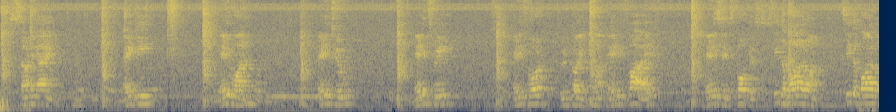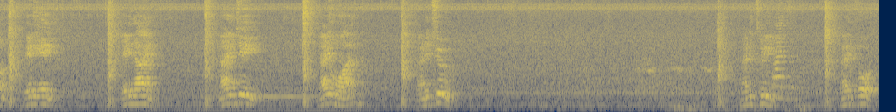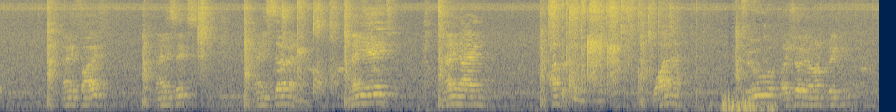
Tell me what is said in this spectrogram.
79, 80, 81, 82, 83, 84, good going, come on, 85, 86, focus, see the ball alone, see the ball alone, 88, 89, 90, 91, 92, 93, 94, 95, 96, 97, 98, 99, 100. One, two, are you sure you're not breaking?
